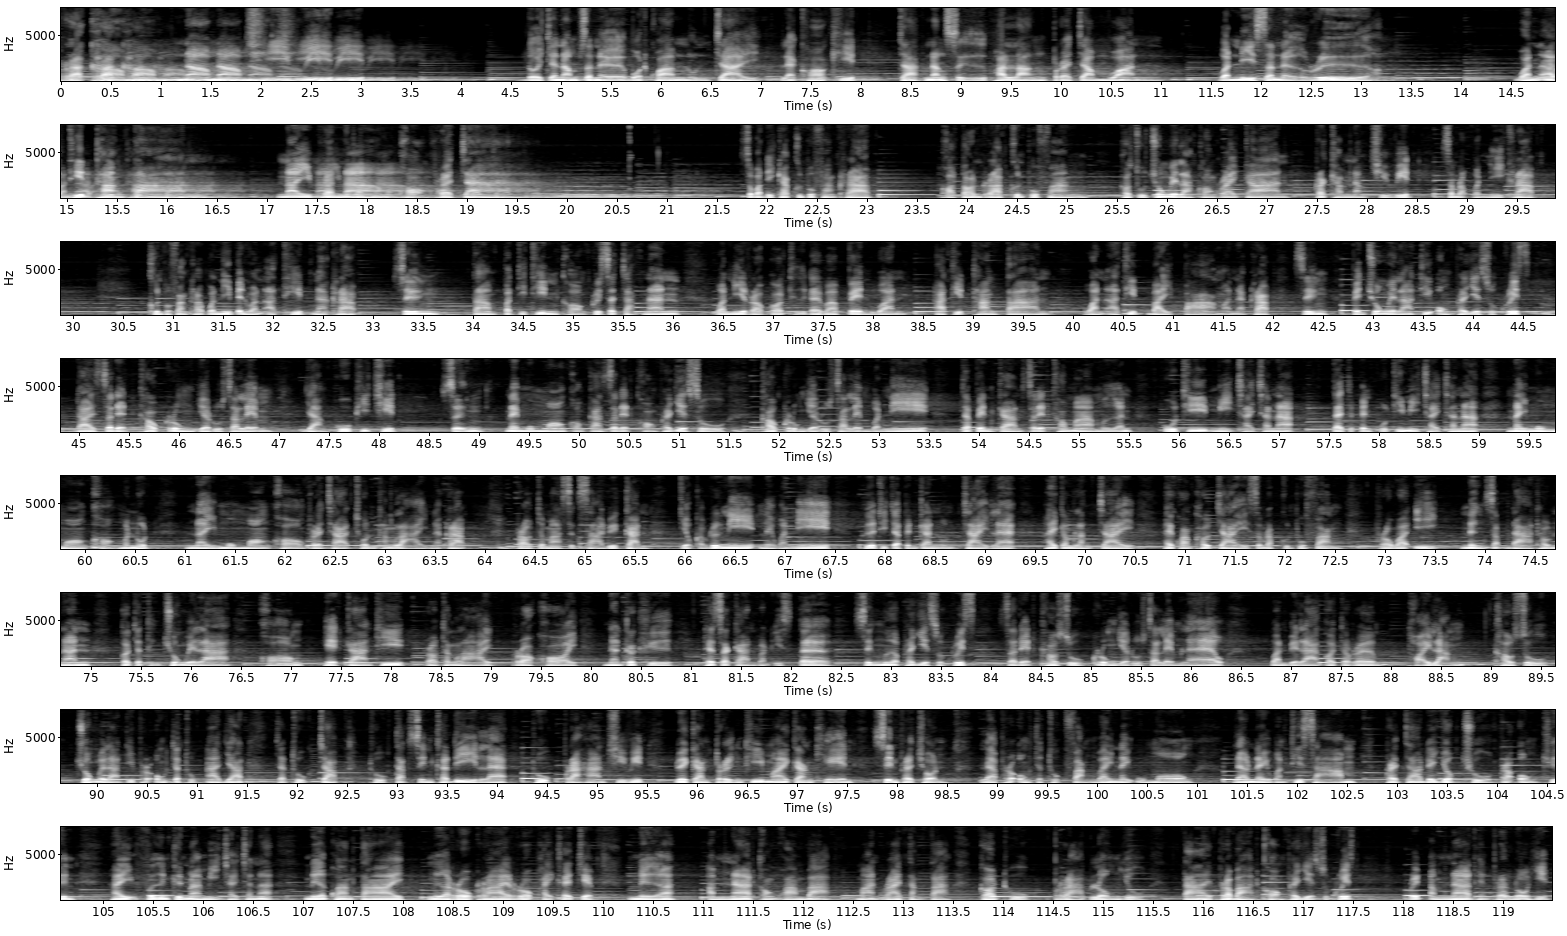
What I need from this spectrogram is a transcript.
พระคำนำนำชีวิต โดยจะนำเสนอบทความหนุนใจและข้อคิดจากหนังสือพลังประจำวัน วันนี้เสนอเรื่อง วันอาทิตย์ทางตาล ในพระนามของพระเจ้า สวัสดีครับคุณผู้ฟังครับ ขอต้อนรับคุณผู้ฟังเข้าสู่ช่วงเวลาของรายการพระคำนำชีวิตสำหรับวันนี้ครับ คุณผู้ฟังครับวันนี้เป็นวันอาทิตย์นะครับ ซึ่งตามปฏิทินของคริสตจักรนั้น วันนี้เราก็ถือได้ว่าเป็นวันอาทิตย์ทางตาล วันอาทิตย์ใบปาล์มนะครับ ซึ่งเป็นช่วงเวลาที่องค์พระเยซูคริสต์ได้เสด็จเข้ากรุงเยรูซาเล็มอย่างผู้พิชิต ซึ่งในมุมมองของการเสด็จของพระเยซูเข้ากรุงเยรูซาเล็มวันนี้ จะเป็นการเสด็จเข้ามาเหมือนผู้ที่มีชัยชนะ แต่จะเป็นผู้ที่มีชัยชนะในมุมมองของมนุษย์ ในมุมมองของประชาชนทั้งหลายนะครับ เราจะมาศึกษาด้วยกันเกี่ยวกับเรื่องนี้ในวันนี้เพื่อที่จะเป็นการหนุนใจและให้กำลังใจ ให้ความเข้าใจสำหรับคุณผู้ฟัง เพราะว่าอีกหนึ่งสัปดาห์เท่านั้น ก็จะถึงช่วงเวลาของเหตุการณ์ที่เราทั้งหลายรอคอย นั่นก็คือเทศกาลวันอีสเตอร์ ซึ่งเมื่อพระเยซูคริสต์เสด็จเข้าสู่กรุงเยรูซาเล็มแล้ว วันเวลาก็จะเริ่มถอยหลังเข้าสู่ช่วงเวลาที่พระองค์จะถูกอายัด จะถูกจับ ถูกตัดสินคดีและถูกประหารชีวิต ด้วยการตรึงที่ไม้กางเขน สิ้นพระชน และพระองค์จะถูกฝังไว้ในอุโมงค์ แล้วในวันที่สามพระเจ้าได้ยกชูพระองค์ขึ้น ให้ฟื้นขึ้นมามีชัยชนะ เหนือความตาย เหนือโรคร้าย โรคภัยไข้เจ็บ เหนืออำนาจของความบาปมารร้ายต่างๆ ก็ถูกปราบลงอยู่ ใต้พระบาทของพระเยซูคริสต์ฤทธิ์อำนาจแห่งพระโลหิต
